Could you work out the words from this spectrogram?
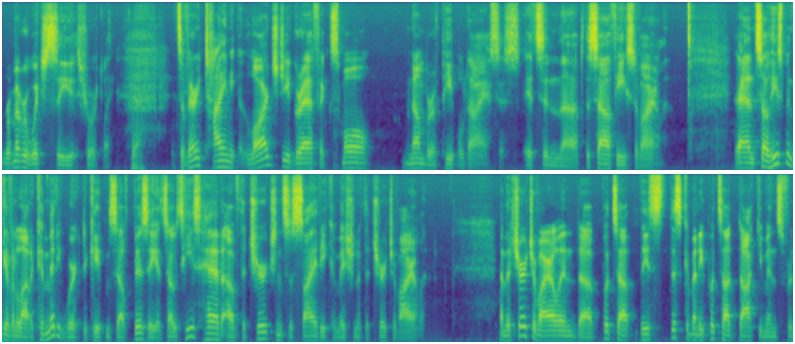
remember which see shortly. Yeah. It's a very tiny, large geographic, small number of people diocese. It's in the, the southeast of Ireland. And so he's been given a lot of committee work to keep himself busy. And so he's head of the Church and Society Commission of the Church of Ireland. And the Church of Ireland uh, puts out this this committee puts out documents for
